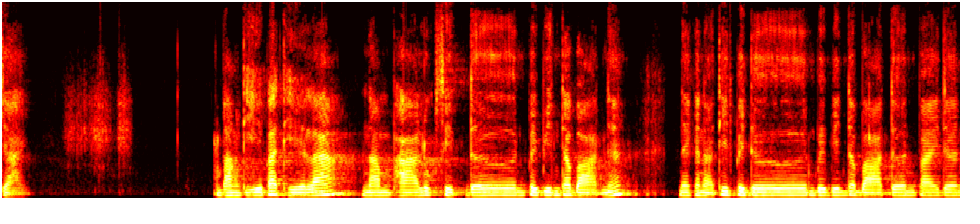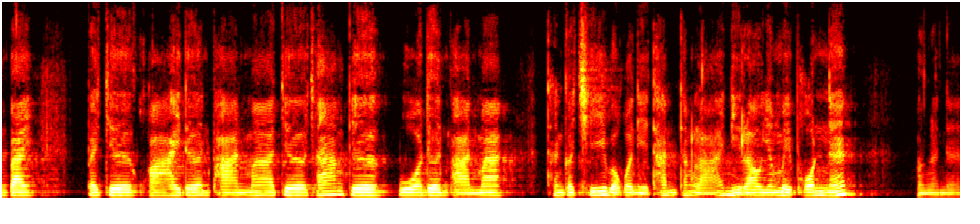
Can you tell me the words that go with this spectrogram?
ใจ บางทีพระเถระนำพาลูกศิษย์เดินไปบินทบาทเนะในขณะที่ไปเดินไปบินทบาทเดินไปเดินไป ไปเจอควายเดินผ่านมาเจอช้างเจอวัวเดินผ่านมา ท่านก็ชี้บอกว่านี่ท่านทั้งหลายนี่เรายังไม่พ้นนะว่างั้นนะ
